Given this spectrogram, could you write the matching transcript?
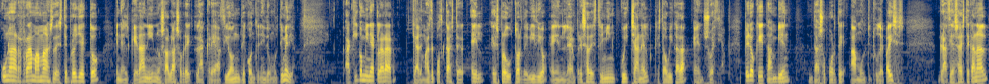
una rama más de este proyecto en el que Dani nos habla sobre la creación de contenido multimedia. Aquí conviene aclarar que además de podcaster, él es productor de vídeo en la empresa de streaming Quick Channel, que está ubicada en Suecia, pero que también da soporte a multitud de países. Gracias a este canal,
